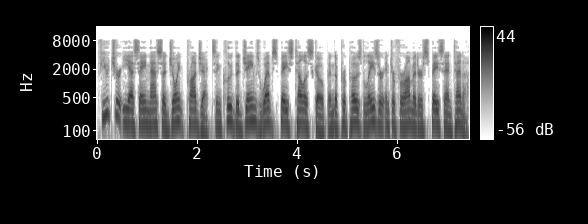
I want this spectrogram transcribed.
Future ESA-NASA joint projects include the James Webb Space Telescope and the proposed Laser Interferometer Space Antenna.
